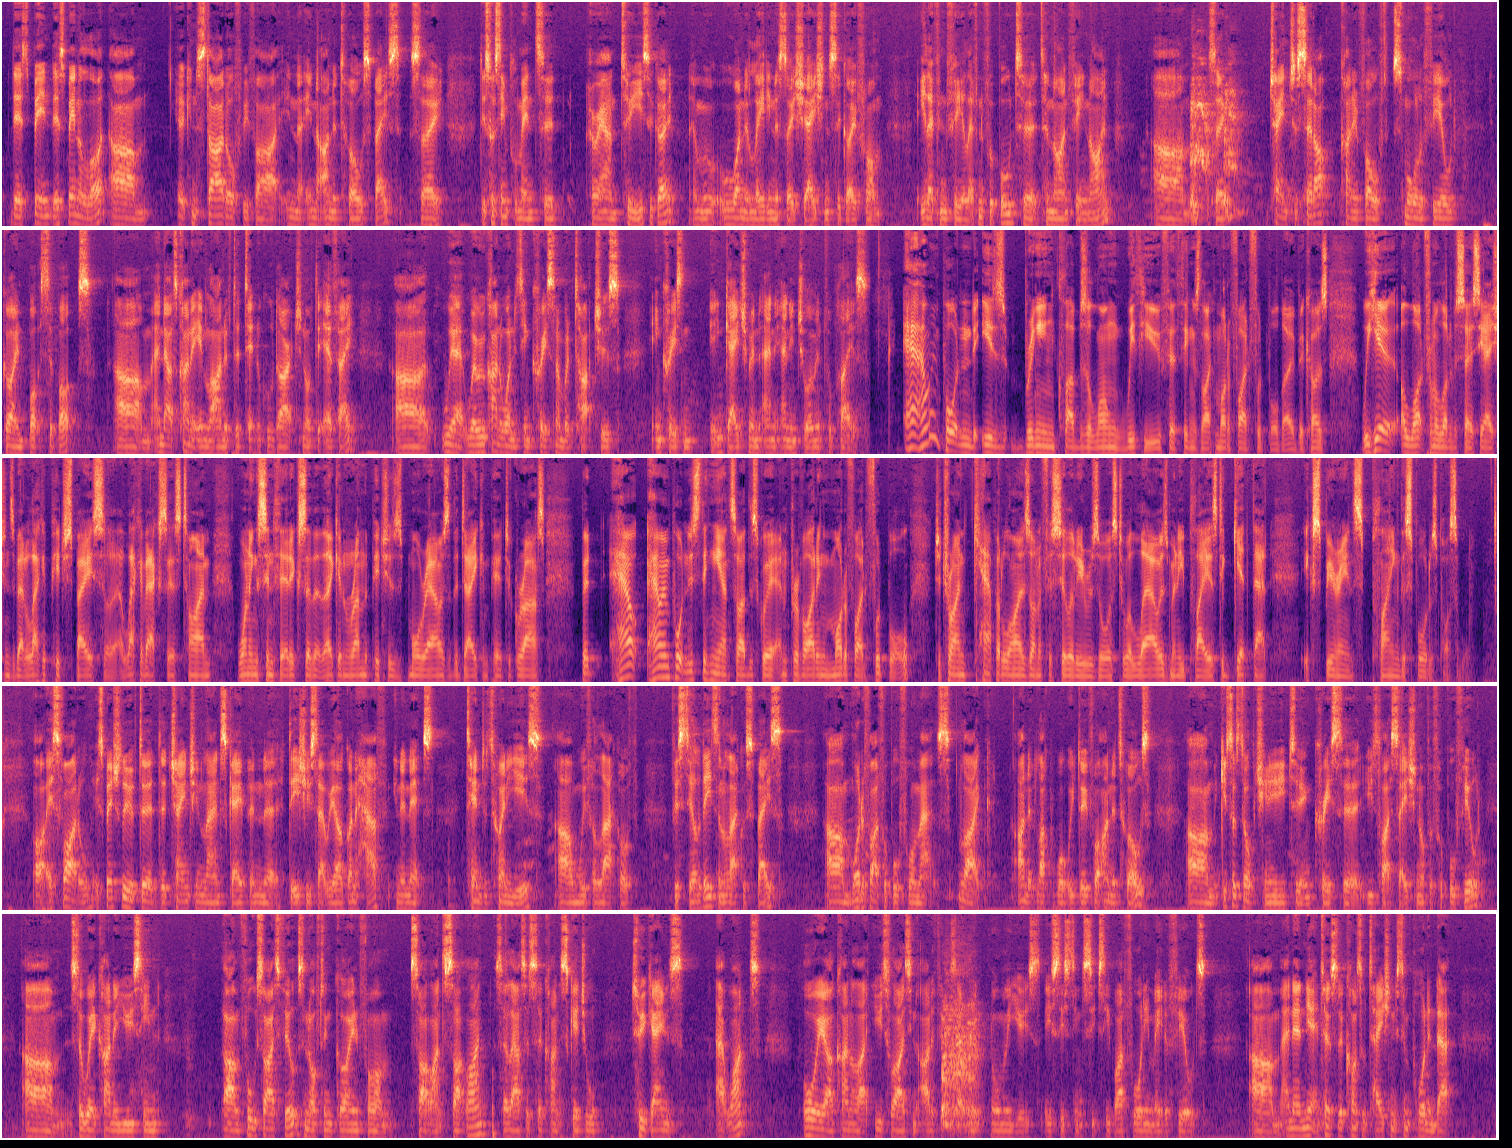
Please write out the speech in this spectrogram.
there's been there's been a lot. Um, it can start off with uh, in the in the under 12 space. So this was implemented around two years ago, and we of the leading associations to go from 11 v 11 football to, to 9 v 9. Um, so changed the setup, kind of involved smaller field, going box to box, um, and that was kind of in line with the technical direction of the FA, uh, where, where we kind of wanted to increase the number of touches, increase engagement and, and enjoyment for players. How important is bringing clubs along with you for things like modified football, though? Because we hear a lot from a lot of associations about a lack of pitch space, a lack of access time, wanting synthetics so that they can run the pitches more hours of the day compared to grass. But how, how important is thinking outside the square and providing modified football to try and capitalise on a facility resource to allow as many players to get that experience playing the sport as possible? Oh, it's vital, especially with the, the changing landscape and the, the issues that we are going to have in the next 10 to 20 years um, with a lack of facilities and a lack of space. Um, modified football formats like under, like what we do for under 12s um, gives us the opportunity to increase the utilisation of a football field. Um, so we're kind of using um, full size fields and often going from sideline to sideline. So it allows us to kind of schedule two games at once or we are kind of like utilising fields that we normally use, existing 60 by 40 metre fields. Um, and then, yeah, in terms of the consultation, it's important that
